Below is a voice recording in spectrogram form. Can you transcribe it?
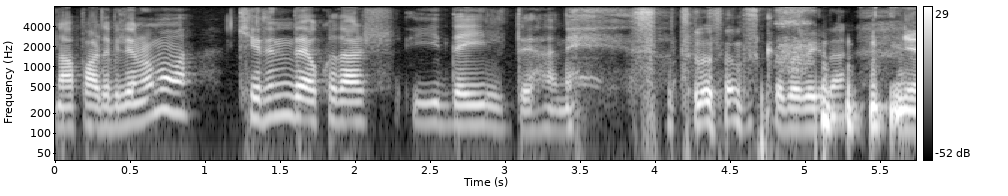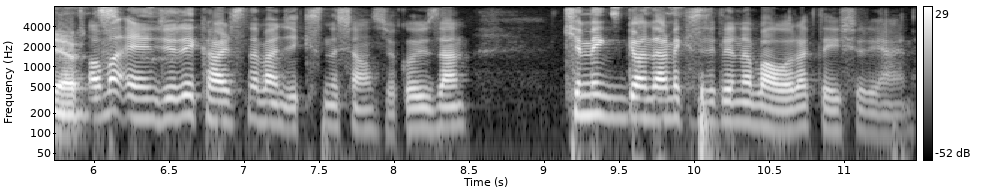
ne yapardı bilmiyorum ama Kerin de o kadar iyi değildi hani hatırladığımız kadarıyla. evet. Ama Angeli karşısında bence ikisinde şans yok. O yüzden kimi göndermek istediklerine bağlı olarak değişir yani.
